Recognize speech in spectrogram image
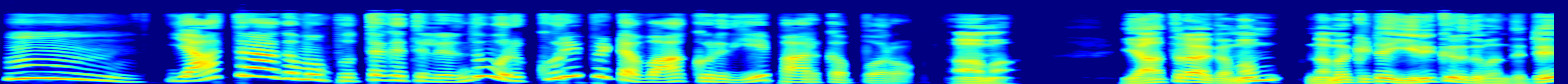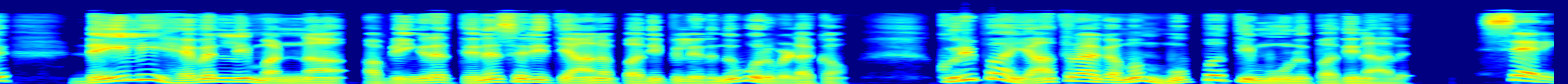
ம் யாத்ராகம புத்தகத்திலிருந்து ஒரு குறிப்பிட்ட வாக்குறுதியை பார்க்க போறோம். ஆமா. யாத்ராகமம் நம்மகிட்ட இருக்கிறது வந்துட்டு டெய்லி ஹெவன்லி மன்னா அப்படிங்கிற தினசரி தியான பதிப்பிலிருந்து ஒரு விளக்கம். குறிப்பா யாத்ராகமம் முப்பத்தி மூணு பதினாலு. சரி.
